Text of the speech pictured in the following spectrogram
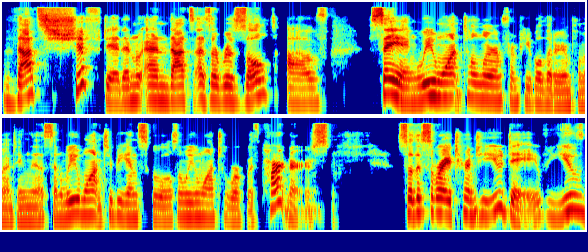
that's shifted and and that's as a result of saying we want to learn from people that are implementing this and we want to be in schools and we want to work with partners so this is where i turn to you dave. You've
